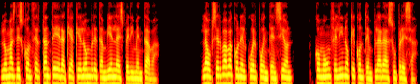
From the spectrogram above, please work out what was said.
Lo más desconcertante era que aquel hombre también la experimentaba. La observaba con el cuerpo en tensión, como un felino que contemplara a su presa.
